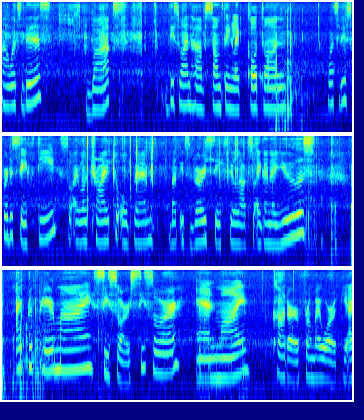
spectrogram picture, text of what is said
uh, what's this? Box. This one have something like cotton. What's this for the safety? So I will try to open, but it's very safety lock. So I gonna use, I prepare my scissors, scissor and my cutter from my work. Yeah,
